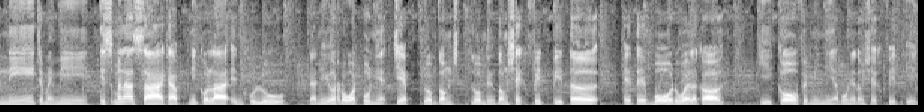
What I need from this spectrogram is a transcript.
มนี้จะไม่มีอิสมาลาซาครับนิโคลาเอนคูลู แต่นี่โรสพวกนี้เจ็บรวมต้องรวมถึงต้องเช็คฟิตปีเตอร์เอเตโบด้วยแล้วก็กีโก้เฟมิเนียพวกนี้ต้องเช็คฟิตอีก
